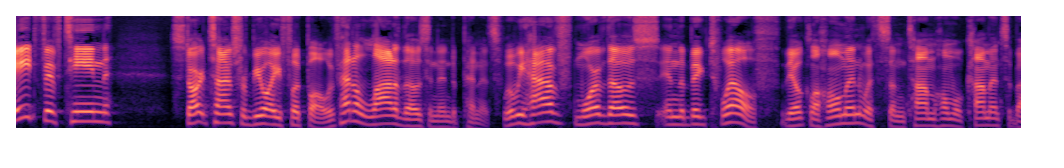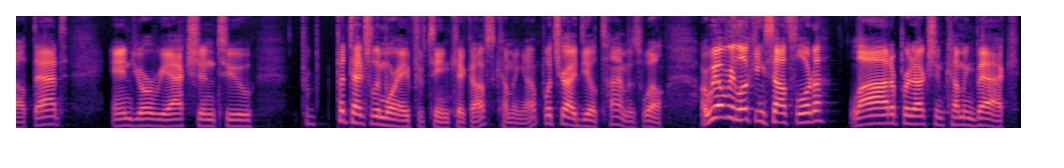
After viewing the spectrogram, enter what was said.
815 start times for BYU football. We've had a lot of those in Independence. Will we have more of those in the Big 12? The Oklahoman with some Tom Holmoe comments about that and your reaction to p- potentially more 815 kickoffs coming up. What's your ideal time as well? Are we overlooking South Florida? A lot of production coming back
